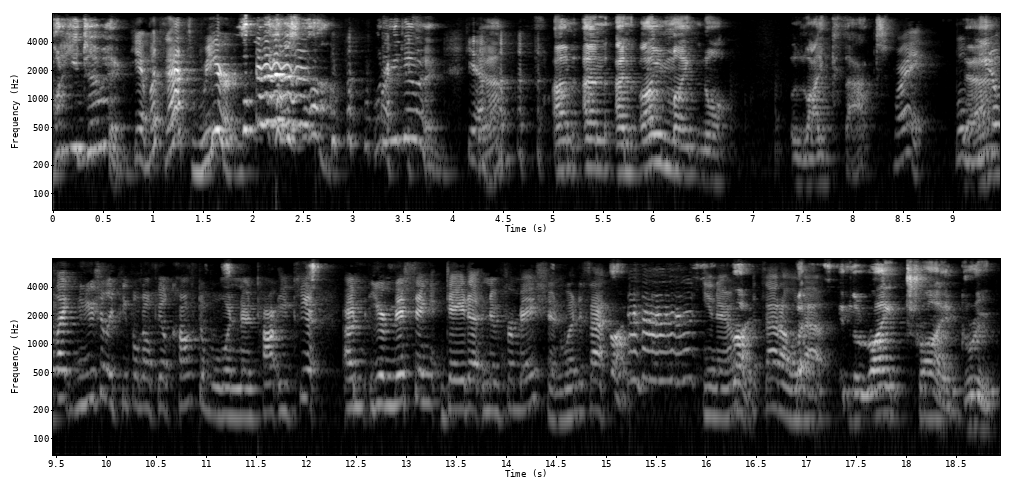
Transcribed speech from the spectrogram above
"What are you doing? Yeah, but that's weird. What the hell is that? What are you doing?" Yeah. And and and I might not like that. Right. Well, Yeah. you don't like. Usually, people don't feel comfortable when they're talking. You can't. Um, you're missing data and information. What is that? you know, Right. what's that all But about? in the right tribe group,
